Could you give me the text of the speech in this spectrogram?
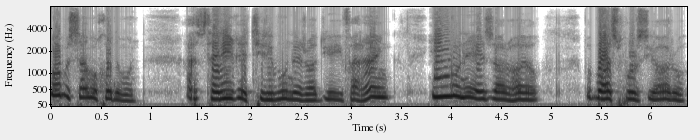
ما به سم خودمون از طریق تریبون رادیوی فرهنگ این گونه اظهارها و بازپرسی ها رو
